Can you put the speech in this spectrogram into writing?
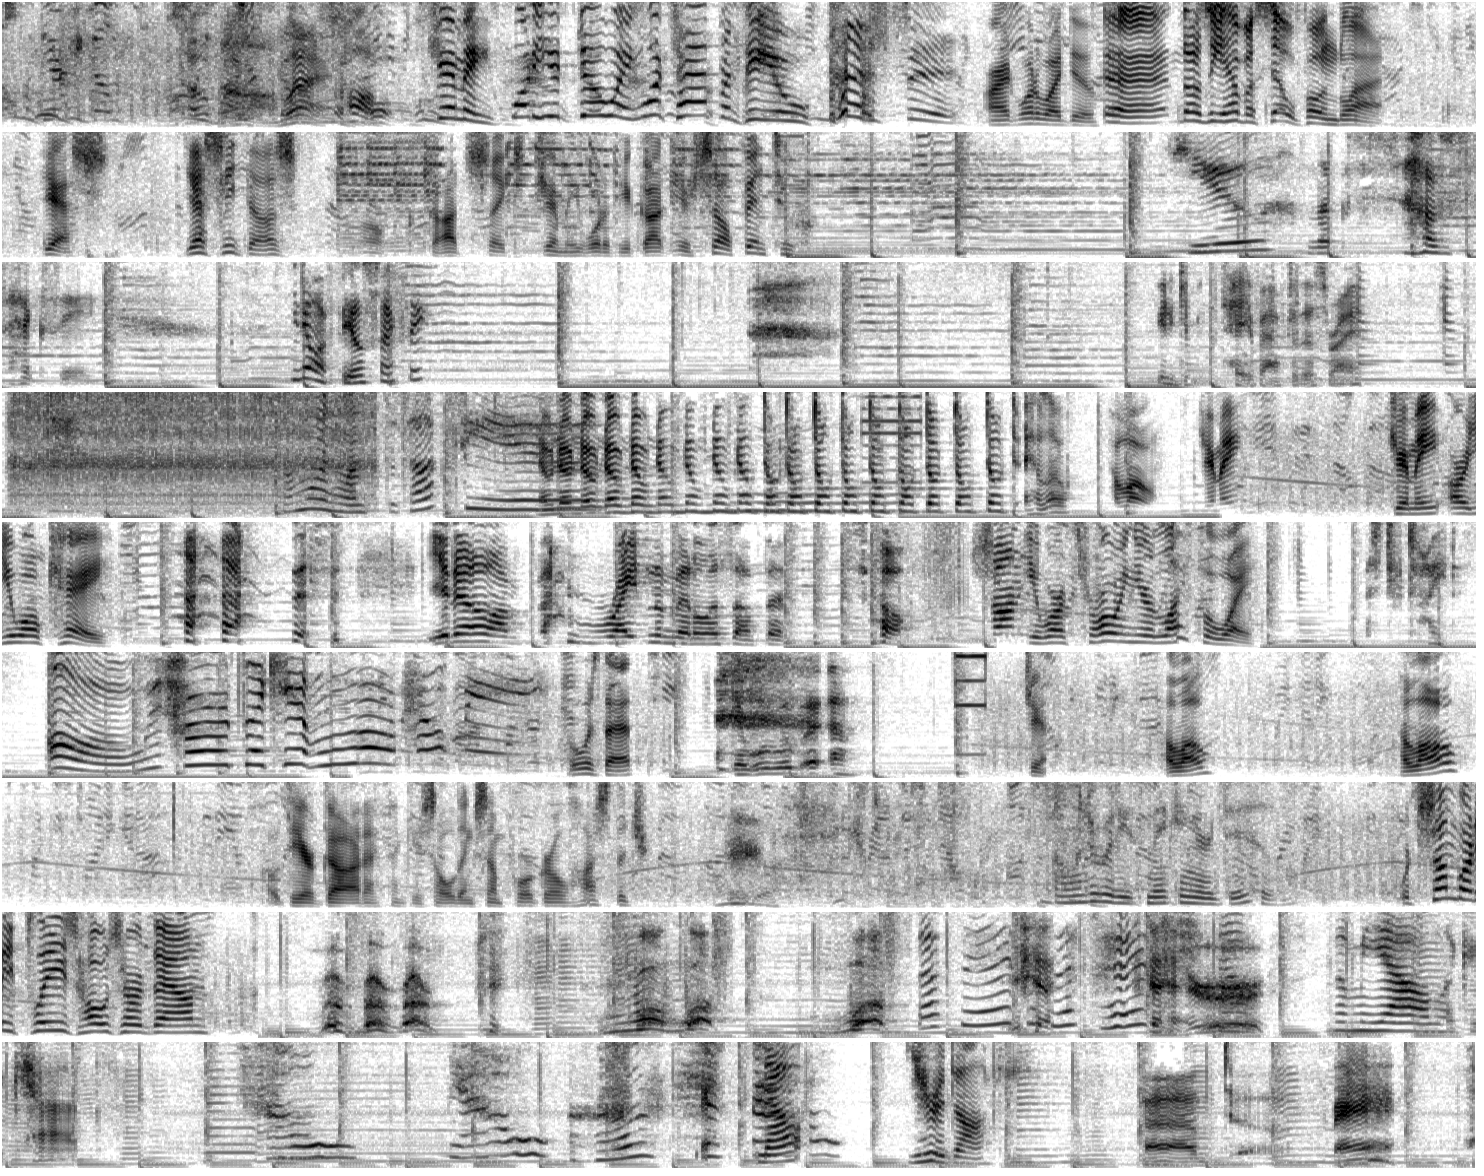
Oh, there he goes. Oh, oh, Jimmy, what are you doing? What's happened to you? Betsy! All right, what do I do? Uh, does he have a cell phone, Blah? Yes. Yes, he does. Oh, for God's sakes, Jimmy, what have you gotten yourself into? You look so sexy. You know I feel sexy? You're gonna give me the tape after this, right? Someone wants to talk to you. No, no, no, no, no, no, no, no, no, don't, don't, don't, don't, don't, don't, don't, don't, don't. Hello? Hello, Jimmy? Jimmy, are you okay? this is, you know, I'm, I'm right in the middle of something. So. Son, you are throwing your life away. It's too tight. Oh, it hurts. I can't move. Help me. Who was that? Yeah, w- w- uh, Jim. Hello? Hello? Oh, dear God, I think he's holding some poor girl hostage. I wonder what he's making her do. Would somebody please hose her down? Woof, woof, woof. That's it. That's it. now meow like a cat. Meow. Meow. Uh-huh. Now you're a donkey. Um, d- eh,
